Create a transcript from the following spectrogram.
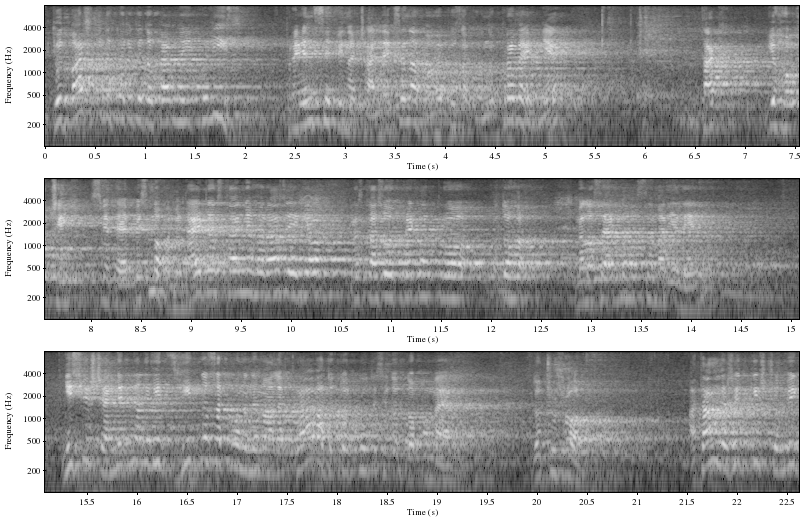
І тут, бачите, доходите до певної колізії. В принципі, начальник синагоги по закону правий. Так його вчить святе письмо. Пам'ятаєте останнього разу, як я вам розказував приклад про того милосердного самарянина? Ні священник, ні левіт згідно закону не мали права доторкнутися до, до померлого, до чужого. А там лежить якийсь чоловік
